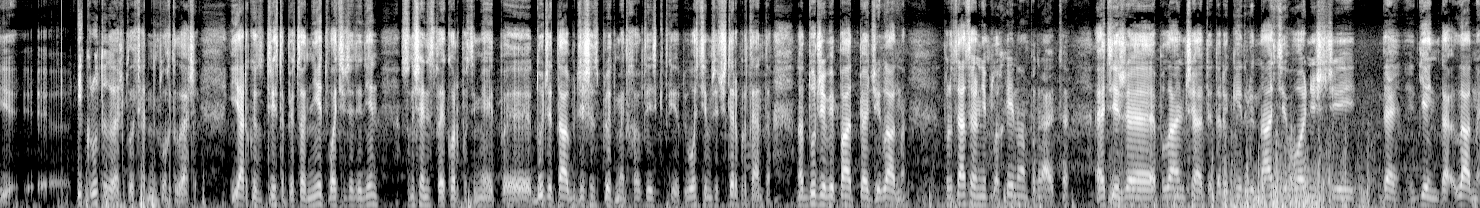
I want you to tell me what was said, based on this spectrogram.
і, и круто дальше, планшет неплохо дальше. И яркость 300-500 нит, 81, солнечный дисплей корпус имеет, э, Duji Tab G6 Plus имеет характеристики 84%, на Duji VPAD 5G, ладно. Процессор неплохой, но вам понравится. Эти же планшеты, дорогие друзья, на сегодняшний день, день да, ладно,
